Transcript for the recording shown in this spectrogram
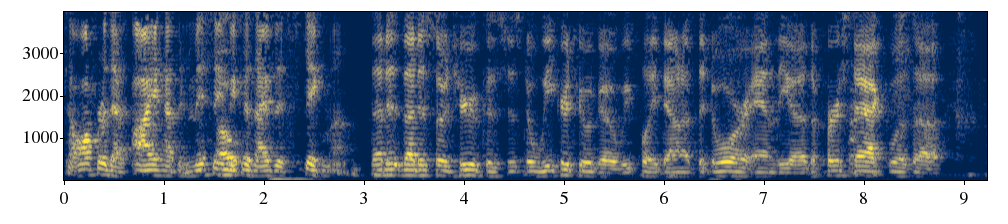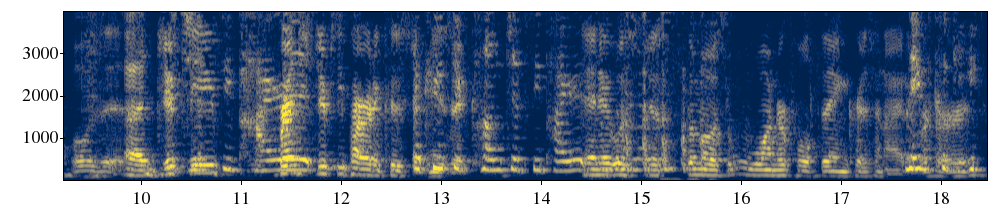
to offer that I have been missing Oh. because I have this stigma. That is that is so true because just a week or two ago we played down at the door and the uh, the first act was uh what was it Uh, gypsy, Gypsy pirate. French gypsy pirate acoustic, acoustic music. punk gypsy pirate. and it was just the most wonderful thing Chris and I had named ever heard.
